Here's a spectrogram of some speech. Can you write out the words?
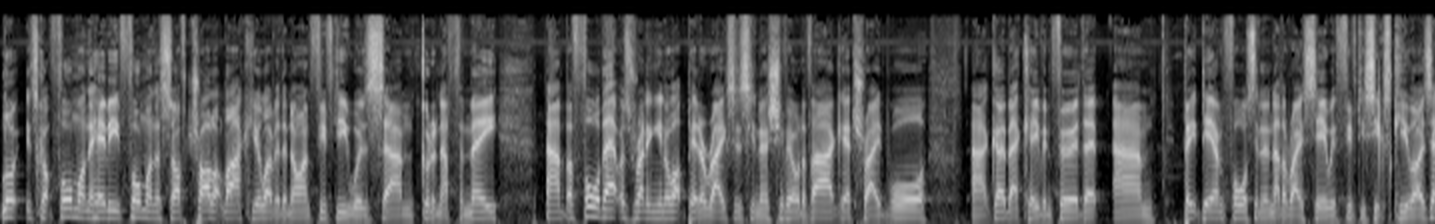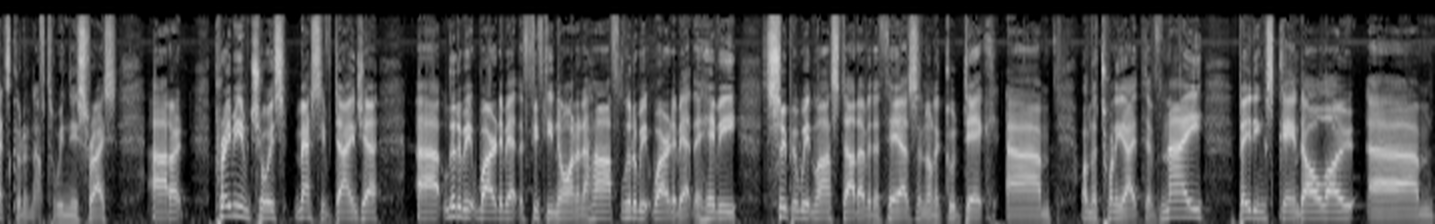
Look, it's got form on the heavy, form on the soft. Trial at Larkhill over the 950 was um, good enough for me. Uh, before that was running in a lot better races. You know, Chevelle de Varga, Trade War. Uh, go back even further. Um, beat Downforce in another race there with 56 kilos. That's good enough to win this race. Uh, premium choice, massive danger. A uh, little bit worried about the 59 and a half. A little bit worried about the heavy. Super win last start over the thousand on a good deck um, on the 28th of May, beating Scandolo. Um,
